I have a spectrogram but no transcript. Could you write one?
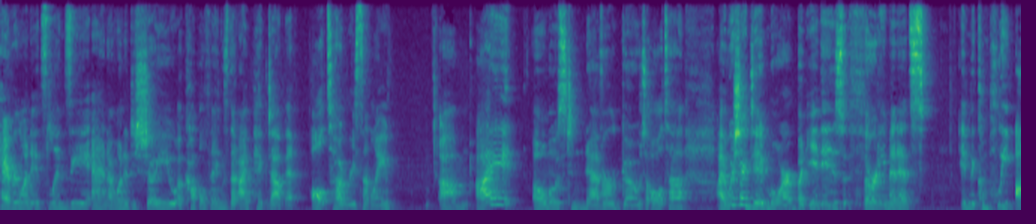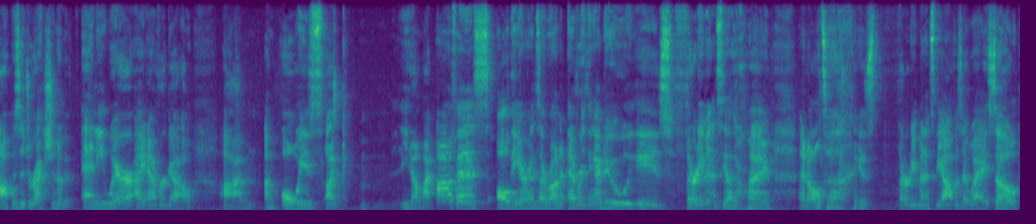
Hey everyone, it's Lindsay and I wanted to show you a couple things that I picked up at Ulta recently. Um, I almost never go to Ulta. I wish I did more, but it is 30 minutes in the complete opposite direction of anywhere I ever go. Um, I'm always like, you know, my office, all the errands I run, everything I do is 30 minutes the other way, and Ulta is 30 minutes the opposite way. So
